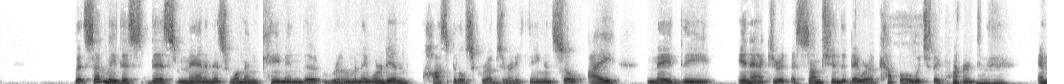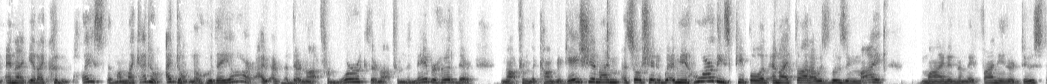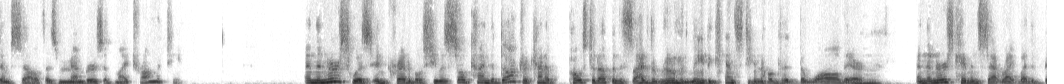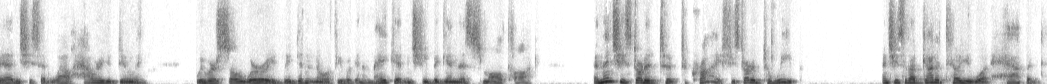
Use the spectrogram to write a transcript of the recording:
But suddenly, this this man and this woman came in the room, and they weren't in hospital scrubs or anything. And so I made the inaccurate assumption that they were a couple, which they weren't. Mm-hmm. And and I, yet I couldn't place them. I'm like, I don't I don't know who they are. I, I, mm-hmm. they're not from work. They're not from the neighborhood. They're not from the congregation I'm associated with. I mean, who are these people? And, and I thought I was losing my mind. And then they finally introduced themselves as members of my trauma team. And the nurse was incredible. She was so kind. The doctor kind of posted up in the side of the room and leaned against, you know, the, the wall there. Mm-hmm. And the nurse came and sat right by the bed and she said, Wow, how are you doing? We were so worried. We didn't know if you were going to make it. And she began this small talk. And then she started to, to cry. She started to weep. And she said, I've got to tell you what happened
